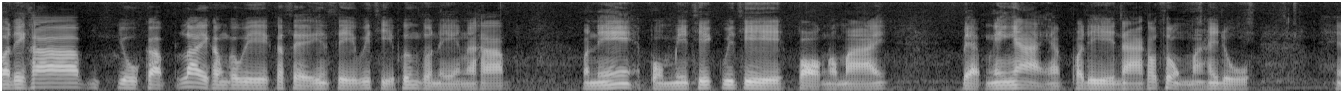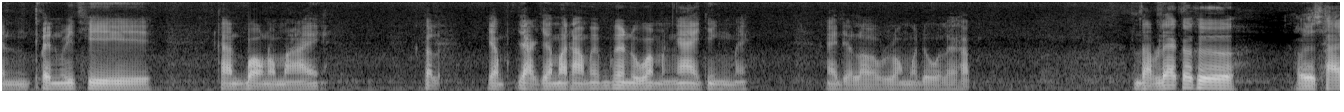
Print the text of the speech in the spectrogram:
วัสดีครับอยู่กับไร่คำกวีเกษตรอินทรีย์วิถีพึ่งตนเองนะครับ วันนี้ผมมีทิควิธีปอกหน่อไม้แบบง่ายๆครับพอดีนาเขาส่งมาให้ดู เห็นเป็นวิธีการปอกหน่อไม้ก็อยากอยากจะมาทำให้เพื่อนๆดูว่ามันง่ายจริงไหมไเดี๋ยวเราลองมาดูเลยครับอันดับแรกก็คือเราจะใช้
